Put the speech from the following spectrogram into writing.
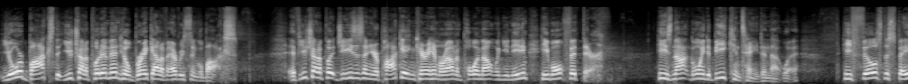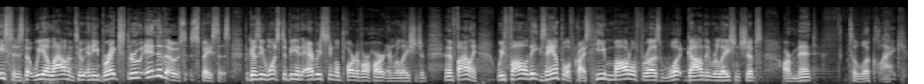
Your box that you try to put him in, he'll break out of every single box. If you try to put Jesus in your pocket and carry him around and pull him out when you need him, he won't fit there. He's not going to be contained in that way. He fills the spaces that we allow him to, and he breaks through into those spaces because he wants to be in every single part of our heart and relationship. And then finally, we follow the example of Christ. He modeled for us what godly relationships are meant to look like.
